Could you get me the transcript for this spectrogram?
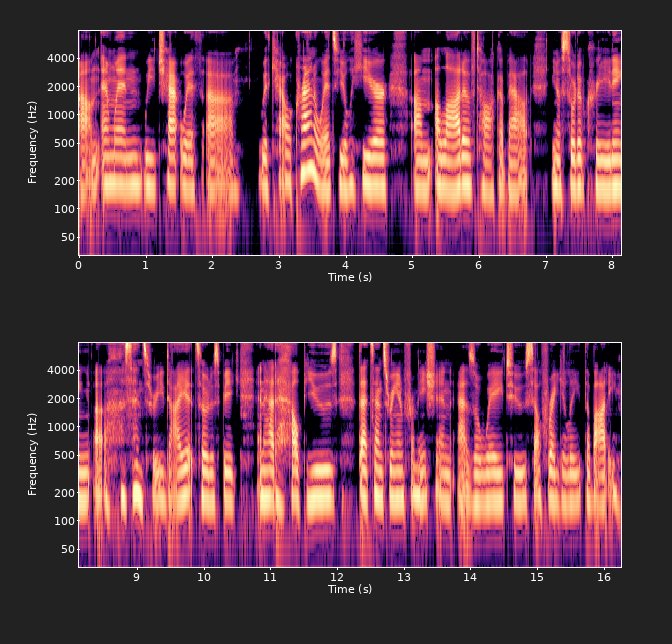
Um, and when we chat with, uh, with Cal Kranowitz, you'll hear um, a lot of talk about, you know, sort of creating a, a, sensory diet, so to speak, and how to help use that sensory information as a way to self regulate the body.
